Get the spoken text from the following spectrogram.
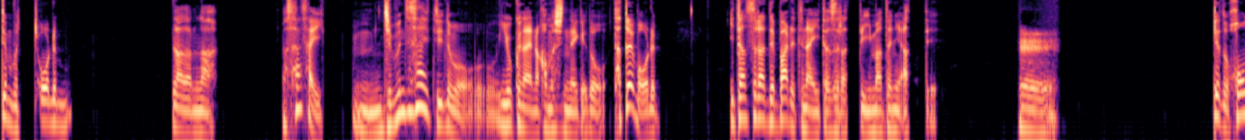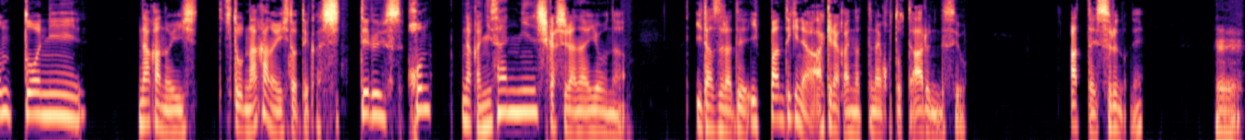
でも、俺、なんだろうな。まあ些細、うん、自分で些細って言っても良くないのかもしれないけど、例えば俺、いたずらでバレてないいたずらって未だにあって、うんけど本当に仲のいい人、仲のいい人っていうか知ってる、ほん、なんか2、3人しか知らないようないたずらで一般的には明らかになってないことってあるんですよ。あったりするのね。うん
